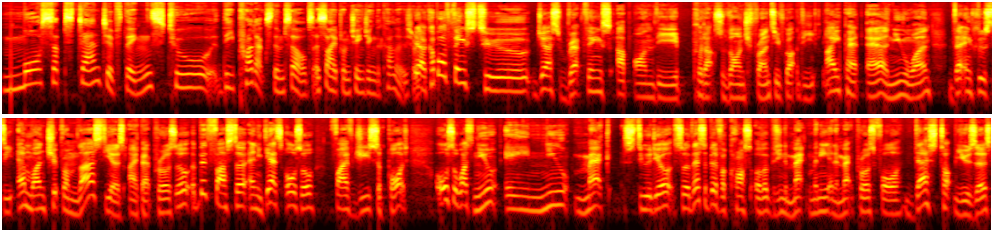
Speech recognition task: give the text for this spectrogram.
more substantive things to the products themselves, aside from changing the colors, right? Yeah, a couple of things to just wrap things up on the products launch front. You've got the iPad Air, a new one that includes the M1 chip from last year's iPad Pro, so a bit faster and gets also 5G support. Also, what's new? A new Mac Studio. So there's a bit of a crossover between the Mac Mini and the Mac Pros for desktop users.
